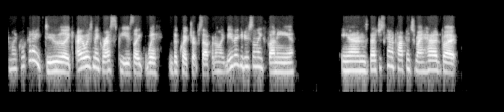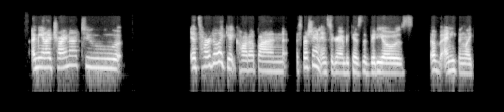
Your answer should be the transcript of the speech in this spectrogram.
I'm like, what could I do? Like, I always make recipes like with the Kwik Trip stuff, and I'm like, maybe I could do something funny. And that just kind of popped into my head. But I mean, I try not to it's hard to like get caught up on especially on Instagram because the videos of anything like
